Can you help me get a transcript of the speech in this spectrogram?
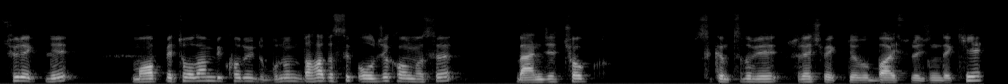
sürekli muhabbeti olan bir konuydu. Bunun daha da sık olacak olması bence çok sıkıntılı bir süreç bekliyor bu bay sürecindeki.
